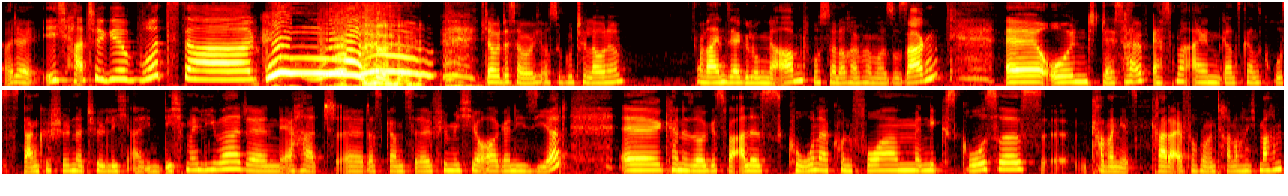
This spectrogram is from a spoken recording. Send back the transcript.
Leute, ich hatte Geburtstag. ich glaube, deshalb habe ich auch so gute Laune. War ein sehr gelungener Abend, muss man auch einfach mal so sagen. Äh, und deshalb erstmal ein ganz, ganz großes Dankeschön natürlich an dich, mein Lieber, denn er hat äh, das Ganze für mich hier organisiert. Äh, keine Sorge, es war alles Corona-konform, nichts Großes. Äh, kann man jetzt gerade einfach momentan noch nicht machen.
